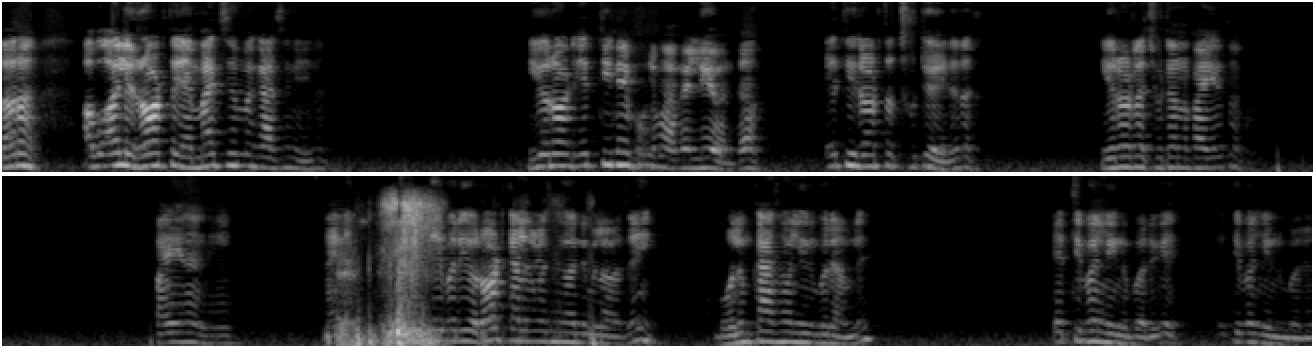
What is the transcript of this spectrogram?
तर अब अहिले रड त यहाँ म्याक्सिमममा गएको छ नि होइन? यो रड यति नै भोल्युम हामीले लियो भने त यति रड त छुट्यो होइन त। यो रडलाई छुट्याउन पाइयो त। पाइएन नि। होइन? त्यही भएर यो रड क्यालकुलेसन गर्ने बेलामा चाहिँ भोल्युम कहाँसम्म लिनु पऱ्यो हामीले? यति पनि लिनु पऱ्यो कि? यति पनि लिनु पऱ्यो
